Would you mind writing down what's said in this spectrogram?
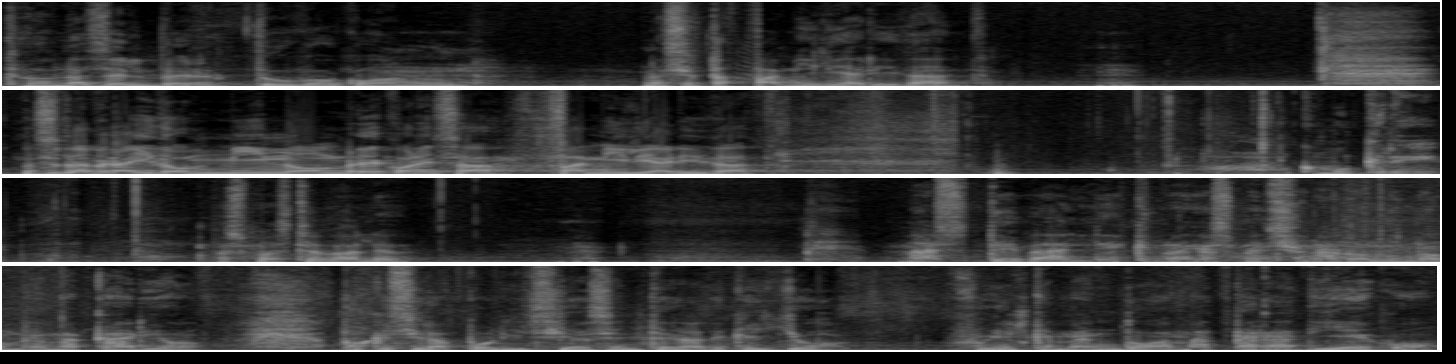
Tú hablas del verdugo con una cierta familiaridad. ¿No se te habrá ido mi nombre con esa familiaridad? ¿Cómo cree? Pues más te vale. Más te vale que no hayas mencionado mi nombre, Macario. Porque si la policía se entera de que yo fui el que mandó a matar a Diego,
